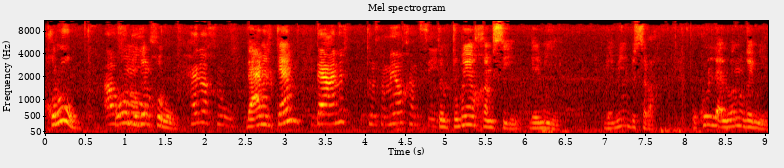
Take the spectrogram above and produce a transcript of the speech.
خروج آه هو. موديل خروج حاجة خروج ده عامل كام؟ ده عامل 350 350 جميل. جميل بصراحة. وكل ألوانه جميله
